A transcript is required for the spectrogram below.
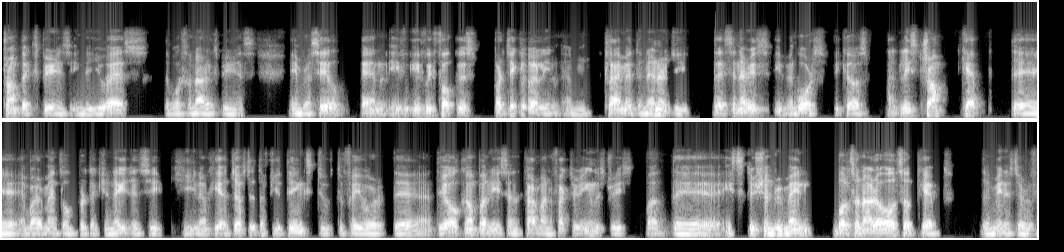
Trump experience in the US, the Bolsonaro experience in Brazil. And if, if we focus particularly on climate and energy, the scenario is even worse because at least Trump kept the Environmental Protection Agency. He, you know, he adjusted a few things to to favor the the oil companies and car manufacturing industries, but the institution remained. Bolsonaro also kept the Minister of,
